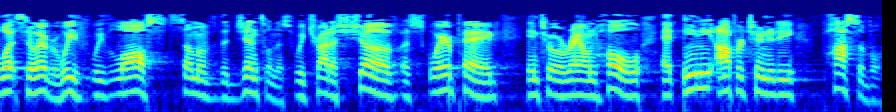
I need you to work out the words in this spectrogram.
whatsoever. We've, we've lost some of the gentleness. We try to shove a square peg into a round hole at any opportunity possible.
